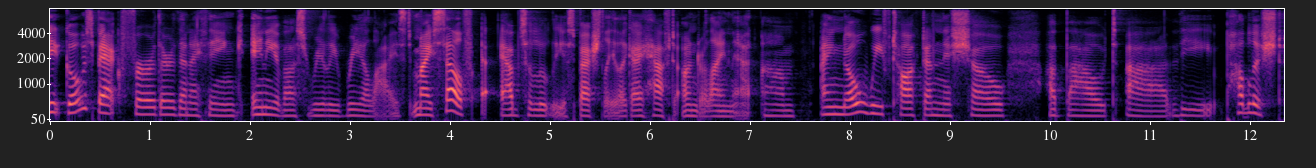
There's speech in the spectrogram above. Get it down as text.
it goes back further than I think any of us really realized. Myself, absolutely, especially. Like, I have to underline that. Um, I know we've talked on this show about uh, the published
